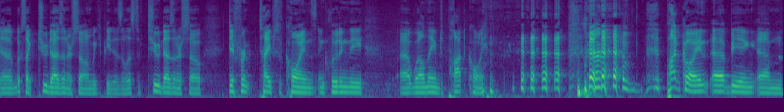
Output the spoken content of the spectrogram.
uh, looks like two dozen or so on Wikipedia. There's a list of two dozen or so different types of coins, including the uh, well-named pot coin. Potcoin uh, being um,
